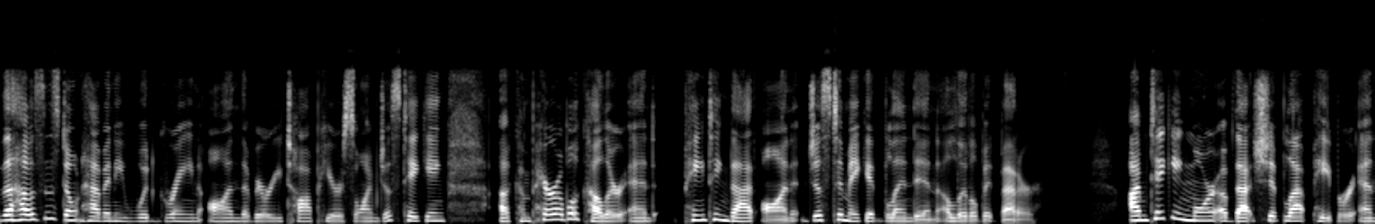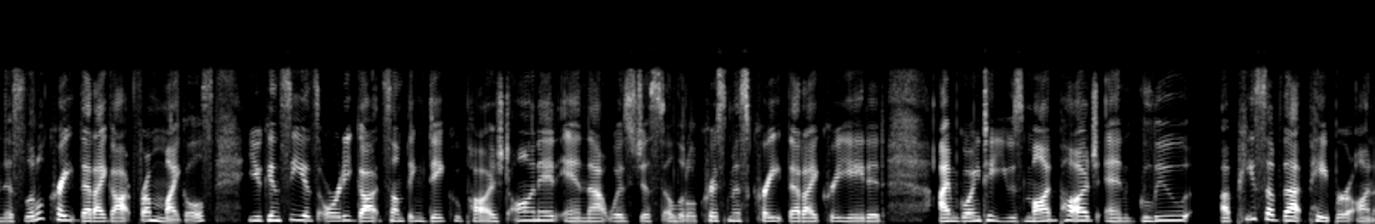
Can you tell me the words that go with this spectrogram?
The houses don't have any wood grain on the very top here, so I'm just taking a comparable color and painting that on just to make it blend in a little bit better. I'm taking more of that shiplap paper and this little crate that I got from Michaels. You can see it's already got something decoupaged on it and that was just a little Christmas crate that I created. I'm going to use Mod Podge and glue a piece of that paper on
